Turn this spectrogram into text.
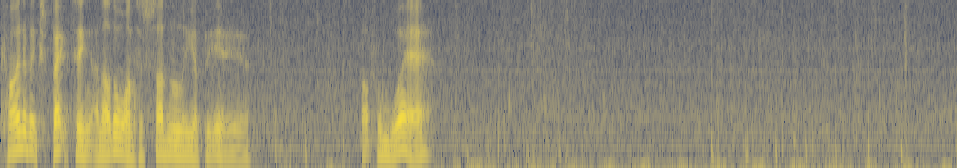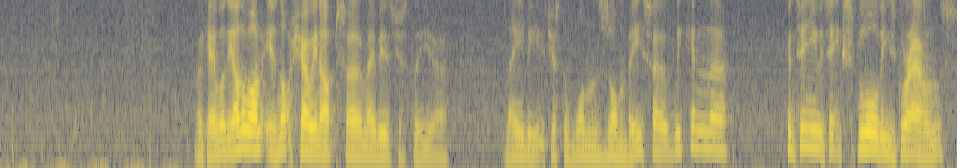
Kind of expecting another one to suddenly appear here. But from where? Okay, well the other one is not showing up, so maybe it's just the uh, maybe it's just the one zombie. So we can uh, continue to explore these grounds.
